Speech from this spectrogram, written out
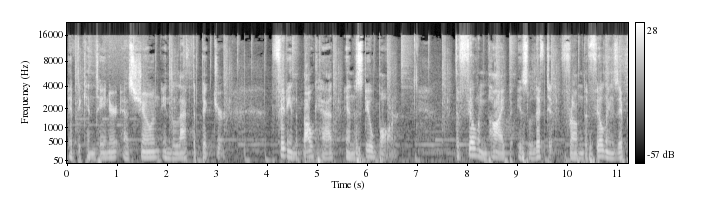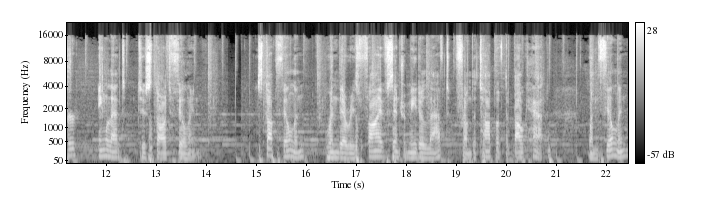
of the container as shown in the left picture, fitting the bulkhead and the steel bar. The filling pipe is lifted from the filling zipper inlet to start filling. Stop filling when there is 5 cm left from the top of the bulkhead. When filling,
